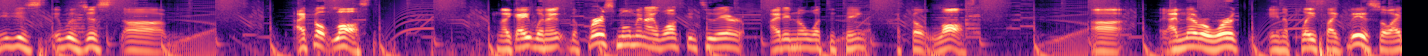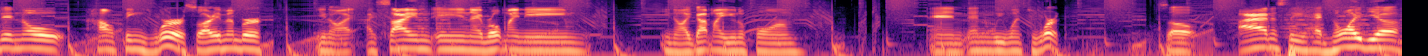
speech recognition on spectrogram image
it just it was just uh, I felt lost. Like I when I the first moment I walked into there, I didn't know what to think. I felt lost. Uh, I've never worked in a place like this, so I didn't know how things were. So I remember, you know, I, I signed in, I wrote my name, you know, I got my uniform, and then we went to work. So I honestly had no idea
